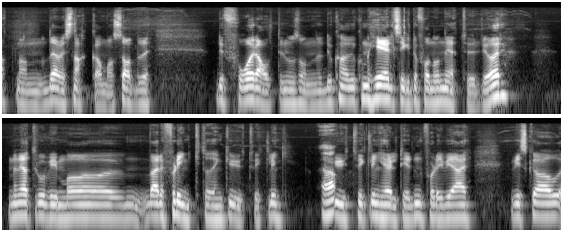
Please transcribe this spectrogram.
at man Det har vi snakka om også, at det, du får alltid noen sånne du, kan, du kommer helt sikkert til å få noen nedturer i år, men jeg tror vi må være flinke til å tenke utvikling. Ja. Utvikling hele tiden, fordi vi, er, vi, skal,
